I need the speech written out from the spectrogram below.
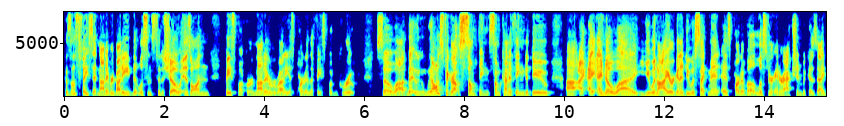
Because let's face it, not everybody that listens to the show is on Facebook, or not everybody is part of the Facebook group. So, uh, but we always figure out something, some kind of thing to do. Uh, I, I, know uh, you and I are going to do a segment as part of a listener interaction because I,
